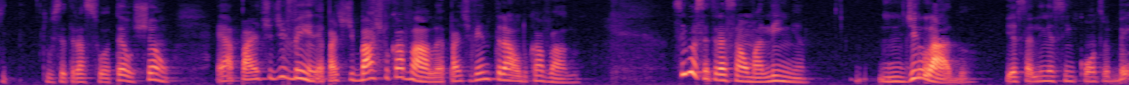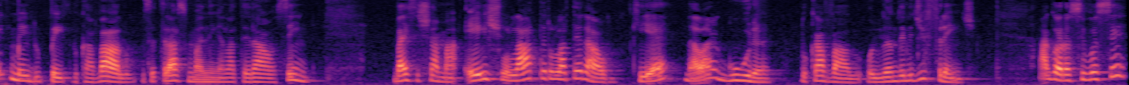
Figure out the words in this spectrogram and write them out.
que, que você traçou até o chão, é a parte de vento, é a parte de baixo do cavalo, é a parte ventral do cavalo. Se você traçar uma linha de lado e essa linha se encontra bem no meio do peito do cavalo, você traça uma linha lateral assim, vai se chamar eixo látero-lateral, que é da largura do cavalo, olhando ele de frente. Agora, se você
